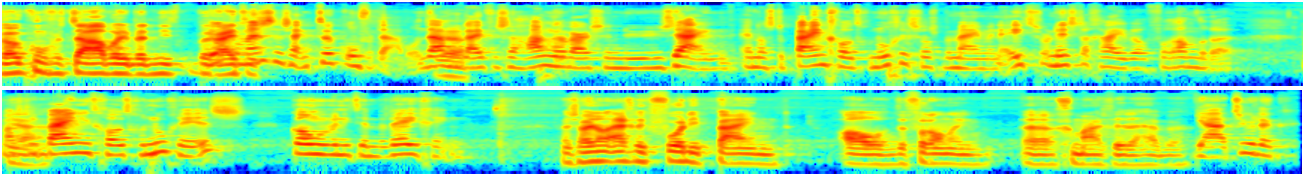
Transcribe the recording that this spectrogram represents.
wel comfortabel, je bent niet heel bereid... veel mensen zijn te comfortabel. En daarom Ja. blijven ze hangen waar ze nu zijn. En als de pijn groot genoeg is, zoals bij mij mijn eetstoornis, dan ga je wel veranderen. Maar als Ja. die pijn niet groot genoeg is, komen we niet in beweging. Maar zou je dan eigenlijk voor die pijn al de verandering eh, gemaakt willen hebben? Ja, tuurlijk.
